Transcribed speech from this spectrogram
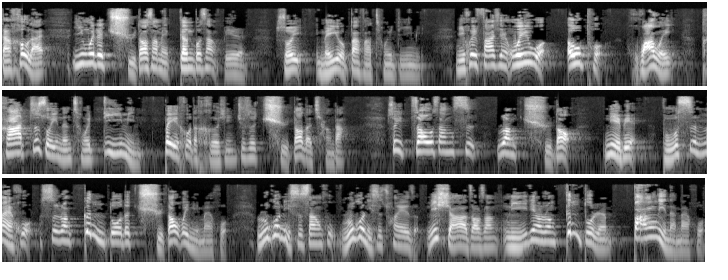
但后来因为在渠道上面跟不上别人，所以没有办法成为第一名。你会发现，vivo、OPPO、华为，它之所以能成为第一名，背后的核心就是渠道的强大。所以招商是让渠道裂变，不是卖货，是让更多的渠道为你卖货。如果你是商户，如果你是创业者，你想要招商，你一定要让更多人帮你来卖货，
